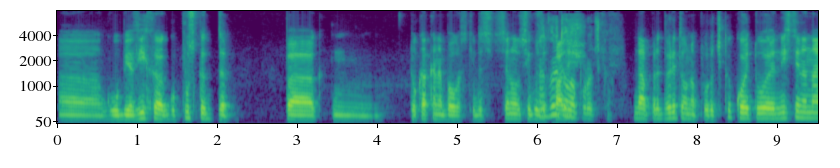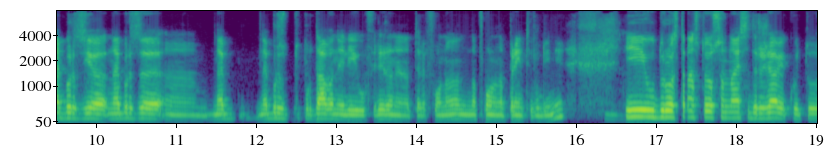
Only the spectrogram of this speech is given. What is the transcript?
а, го обявиха, го пускат за пак, то как е на български, да си, да си го предварителна поръчка. Да, предварителна поръчка, който е наистина най-бързия, най-бърза, най- най-бързото продаване или офериране на телефона на фона на предните години. Да. И от друга страна 118 държави, които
